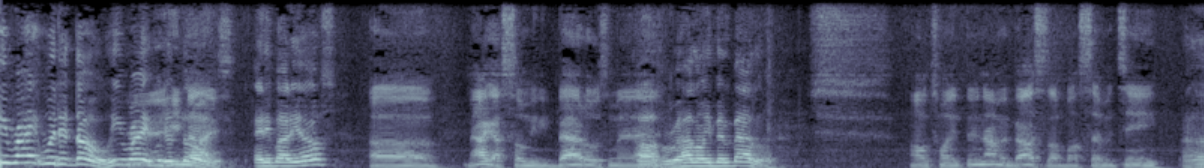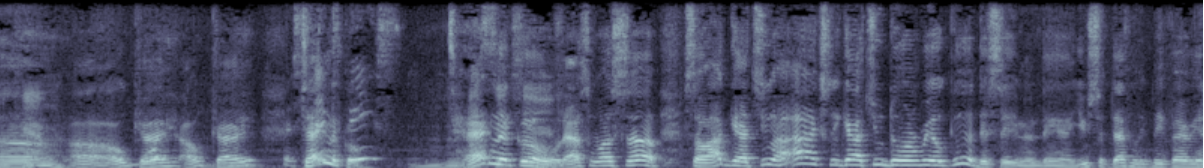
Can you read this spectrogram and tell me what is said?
he right with it though. He right Yeah, with it he though. nice. Anybody else? Uh, man, I got so many battles, man. Oh, for real? How long you been battling? I'm 23. Now I'm in battles since I'm about 17. on Uh, camera. oh, okay, okay. The Technical. Six piece? Mhm, Technical. That's what's up. So I got you. I actually got you doing real good this evening. Then you should definitely be very Yeah.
